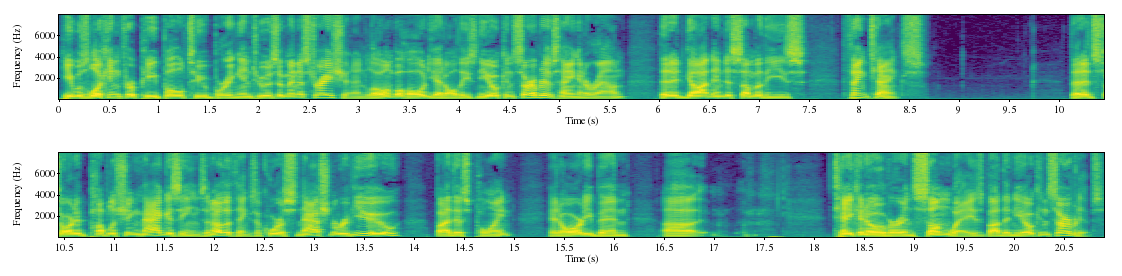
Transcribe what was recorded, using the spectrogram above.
he was looking for people to bring into his administration. And lo and behold, you had all these neoconservatives hanging around that had gotten into some of these think tanks that had started publishing magazines and other things. Of course, National Review, by this point, had already been uh, taken over in some ways by the neoconservatives.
